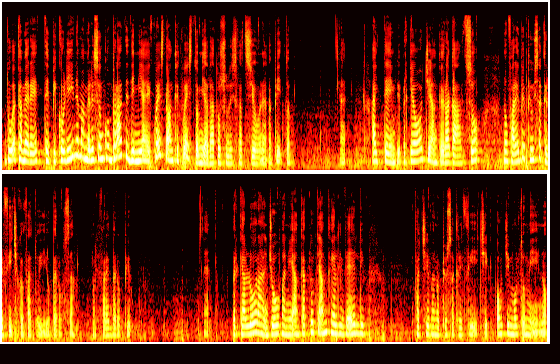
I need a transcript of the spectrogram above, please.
due camerette piccoline, ma me le sono comprate di mia e questo, anche questo mi ha dato soddisfazione, capito? Eh, ai tempi, perché oggi anche il ragazzo non farebbe più i sacrifici che ho fatto io per Rosa, non li farebbero più. Eh, perché allora i giovani, anche a tutti, anche a livelli, facevano più sacrifici, oggi molto meno.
